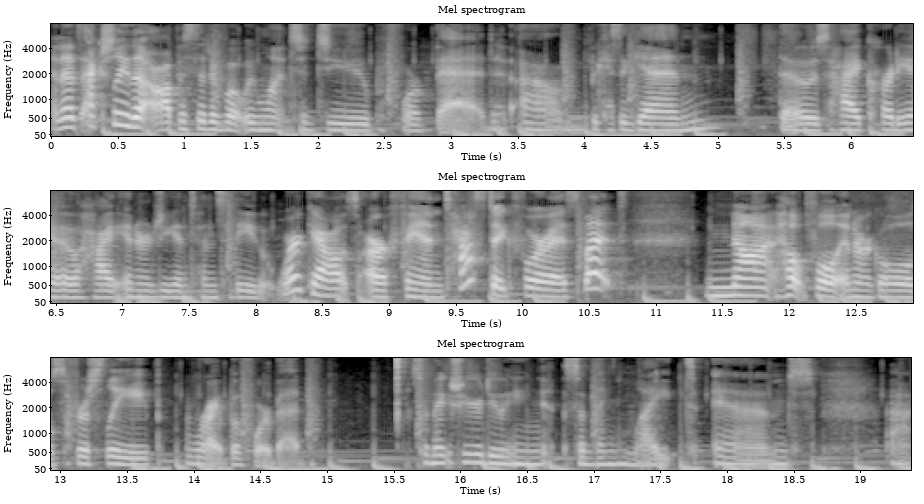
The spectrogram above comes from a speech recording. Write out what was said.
And that's actually the opposite of what we want to do before bed. Um, because again, those high cardio, high energy intensity workouts are fantastic for us, but not helpful in our goals for sleep right before bed. So make sure you're doing something light and uh,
